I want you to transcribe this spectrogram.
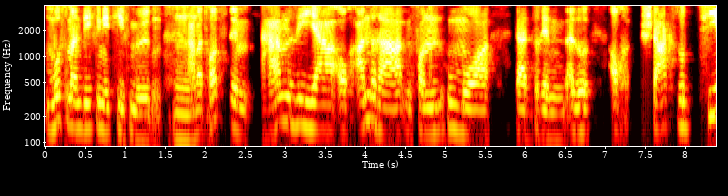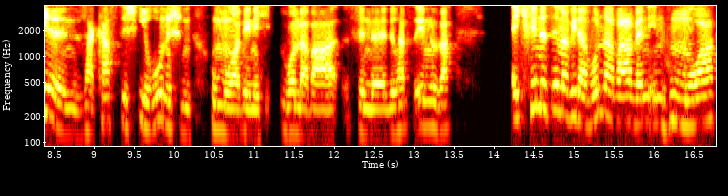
muss man definitiv mögen. Mhm. Aber trotzdem haben sie ja auch andere Arten von Humor da drin. Also auch stark subtilen, sarkastisch-ironischen Humor, den ich wunderbar finde. Du hast eben gesagt, ich finde es immer wieder wunderbar, wenn in Humor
